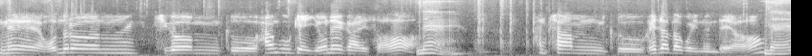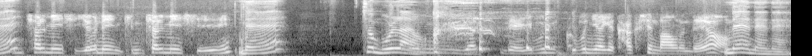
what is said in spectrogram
네, 오늘은 지금 그 한국의 연예가에서 네. 한참 그 회자되고 있는데요. 네. 김철민 씨, 연예인 김철민 씨. 네. 저 몰라요. 이야- 네, 이분 그분 이야기 가끔씩 나오는데요. 네네네.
